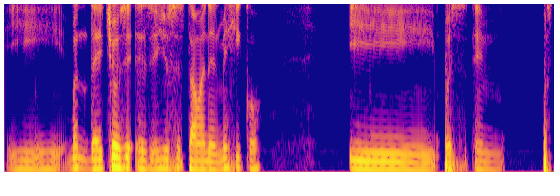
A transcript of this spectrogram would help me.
Y bueno, de hecho ellos estaban en México y pues, pues,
